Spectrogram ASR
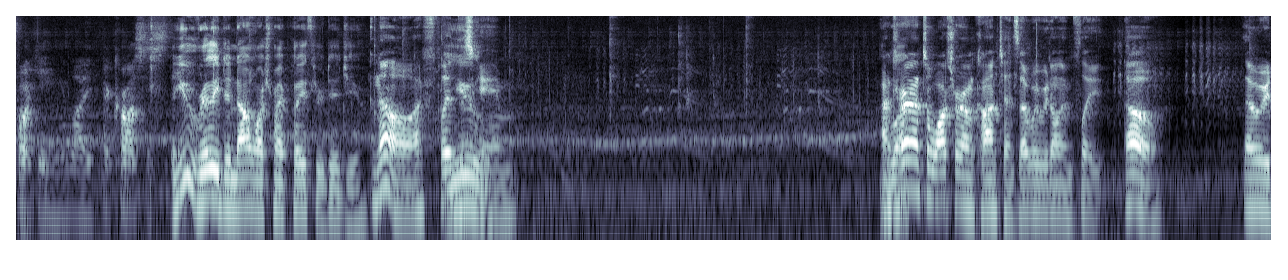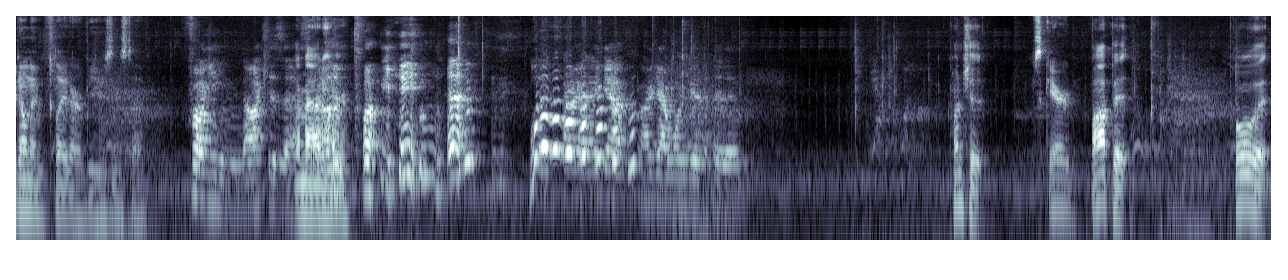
Fucking, like, across the stage. You really did not watch my playthrough, did you? No, I've played this game. I You try not to watch our own contents. That way we don't inflate. Oh, that way we don't inflate our views and stuff. Fucking knock his ass I'm outta out. here. Fucking. Alright, I got, I got one good hit in. Punch it. I'm scared. Bop it. Pull it.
